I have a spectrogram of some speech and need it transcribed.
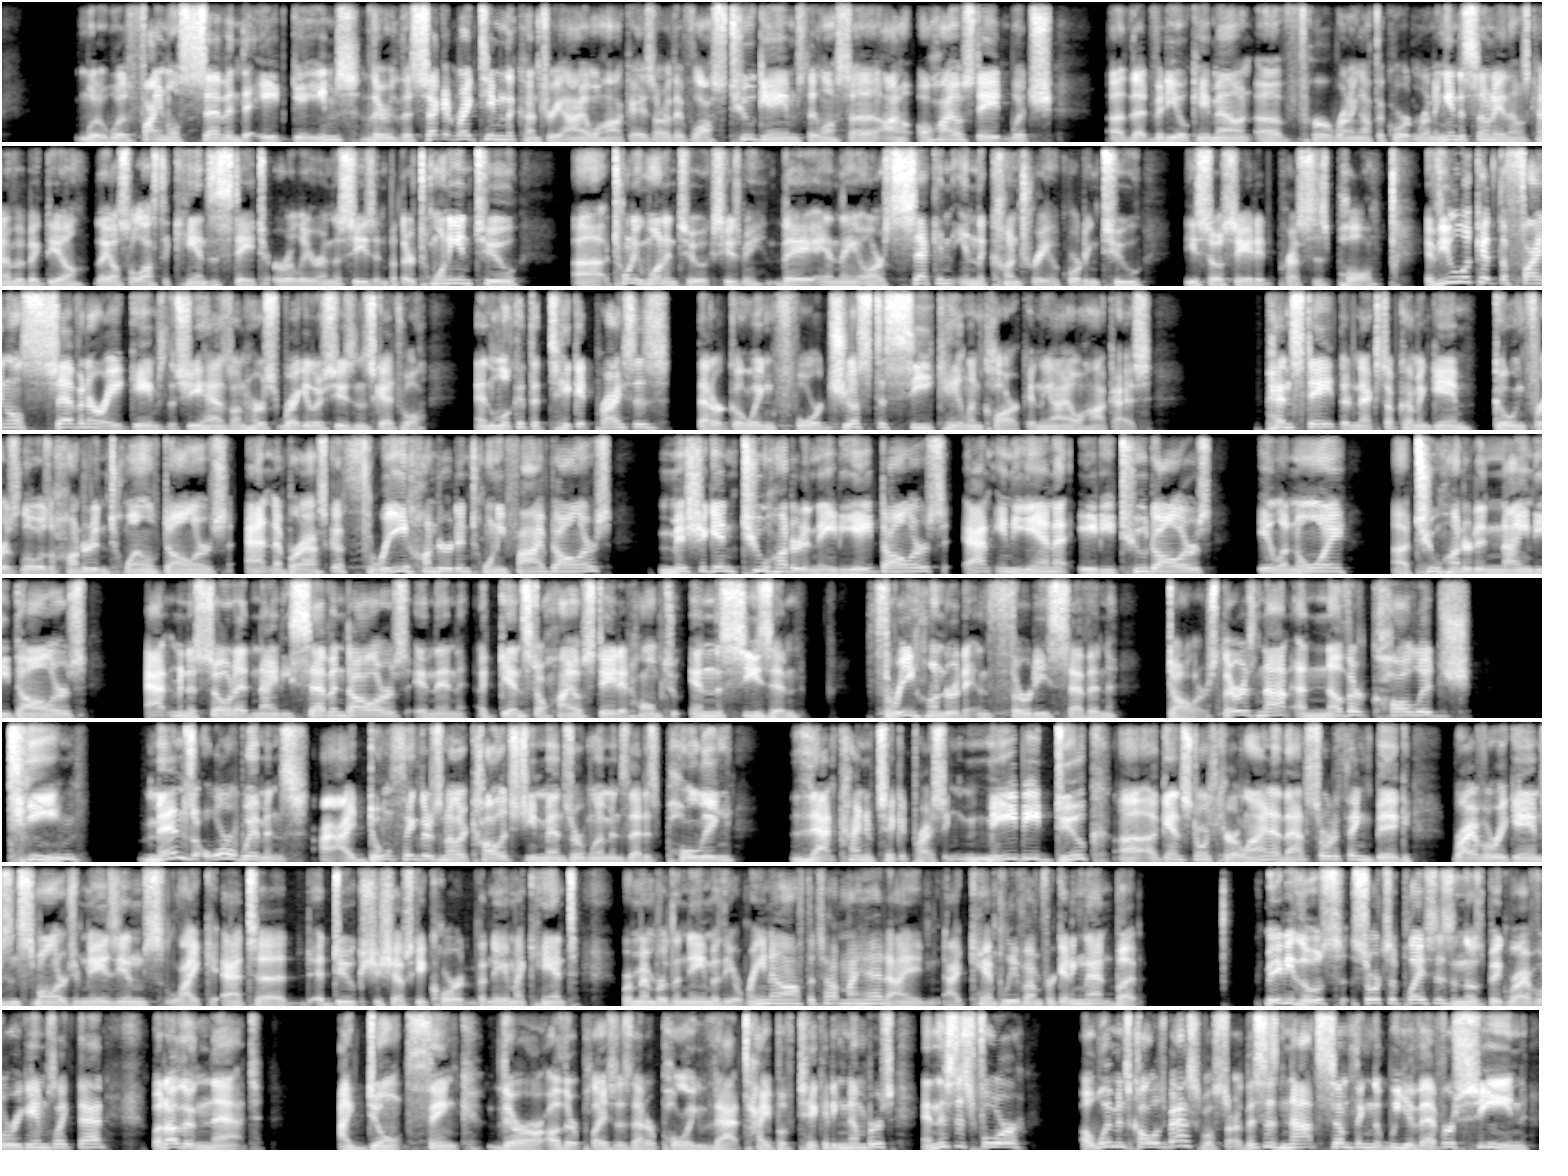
with final seven to eight games, they're the second ranked team in the country. Iowa Hawkeyes are. They've lost two games. They lost to Ohio State, which uh, that video came out of her running off the court and running into somebody, and that was kind of a big deal. They also lost to Kansas State earlier in the season, but they're twenty and two, uh, twenty one and two, excuse me. They and they are second in the country according to the Associated Press's poll. If you look at the final seven or eight games that she has on her regular season schedule and look at the ticket prices that are going for just to see Caitlin Clark and the Iowa Hawkeyes, Penn State, their next upcoming game, going for as low as $112. At Nebraska, $325. Michigan, $288. At Indiana, $82. Illinois, uh, $290 at Minnesota $97 and then against Ohio State at home to end the season $337. There is not another college team men's or women's. I, don't think there's another college team, men's or women's, that is pulling that kind of ticket pricing. Maybe Duke uh, against North Carolina, that sort of thing. Big rivalry games in smaller gymnasiums like at uh, Duke Krzyzewski Court. The name I can't remember the name of the arena off the top of my head. I I can't believe I'm forgetting that, but maybe those sorts of places and those big rivalry games like that. But other than that, I don't think there are other places that are pulling that type of ticketing numbers. And this is for a women's college basketball star. This is not something that we have ever seen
